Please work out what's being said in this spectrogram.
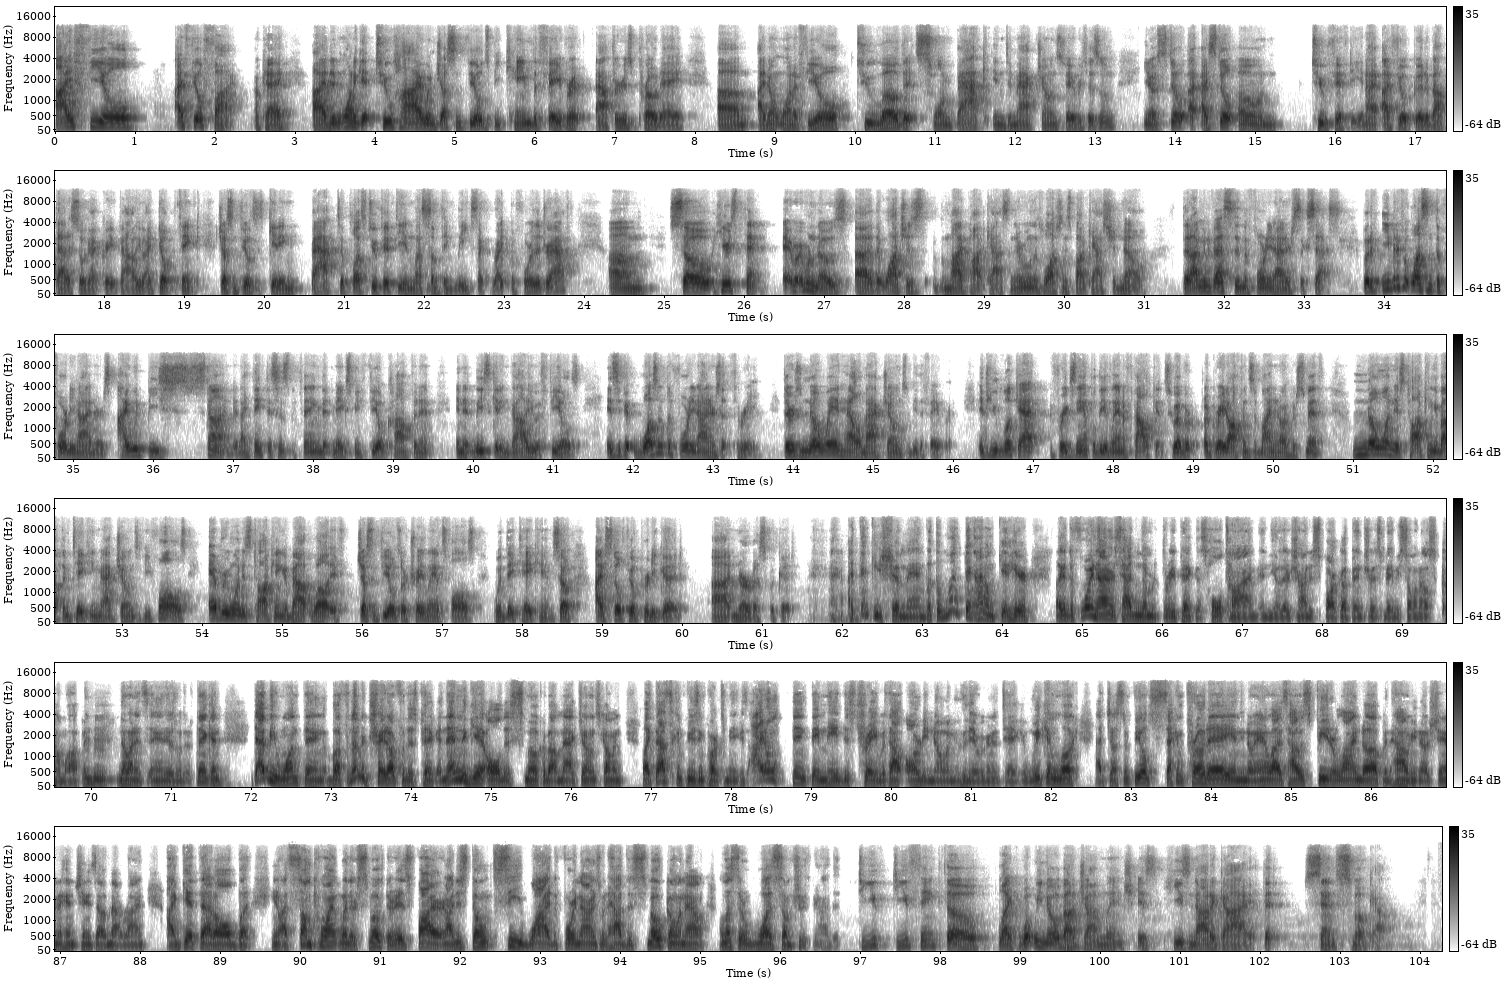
I feel, I feel fine. Okay, I didn't want to get too high when Justin Fields became the favorite after his pro day. Um, I don't want to feel too low that it swung back into Mac Jones favoritism. You know, still, I, I still own 250 and I, I feel good about that. I still got great value. I don't think Justin Fields is getting back to plus 250 unless something leaks like right before the draft. Um, so here's the thing. Everyone knows uh, that watches my podcast and everyone that's watching this podcast should know that I'm invested in the 49ers success. But if, even if it wasn't the 49ers, I would be stunned. And I think this is the thing that makes me feel confident in at least getting value with Fields is if it wasn't the 49ers at three, there's no way in hell Mac Jones would be the favorite. If you look at, for example, the Atlanta Falcons, who have a, a great offensive mind in Arthur Smith, no one is talking about them taking Mac Jones if he falls. Everyone is talking about, well, if Justin Fields or Trey Lance falls, would they take him? So I still feel pretty good, uh, nervous, but good. I think he should, man. But the one thing I don't get here, like if the 49ers had the number three pick this whole time and, you know, they're trying to spark up interest, maybe someone else come up and Mhm. no one knows what they're thinking, that'd be one thing. But for them to trade up for this pick and then to get all this smoke about Mac Jones coming, like that's the confusing part to me because I don't think they made this trade without already knowing who they were going to take. And we can look at Justin Fields' second pro day and, you know, analyze how his feet are lined up and how, you know, Shanahan changed out with Matt Ryan. I get that all. But, you know, at some point when there's smoke, there is fire. And I just don't see why the 49ers would have this smoke going out unless there was some truth behind it. Do you do you think though, like what we know about John Lynch is he's not a guy that sends smoke out.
